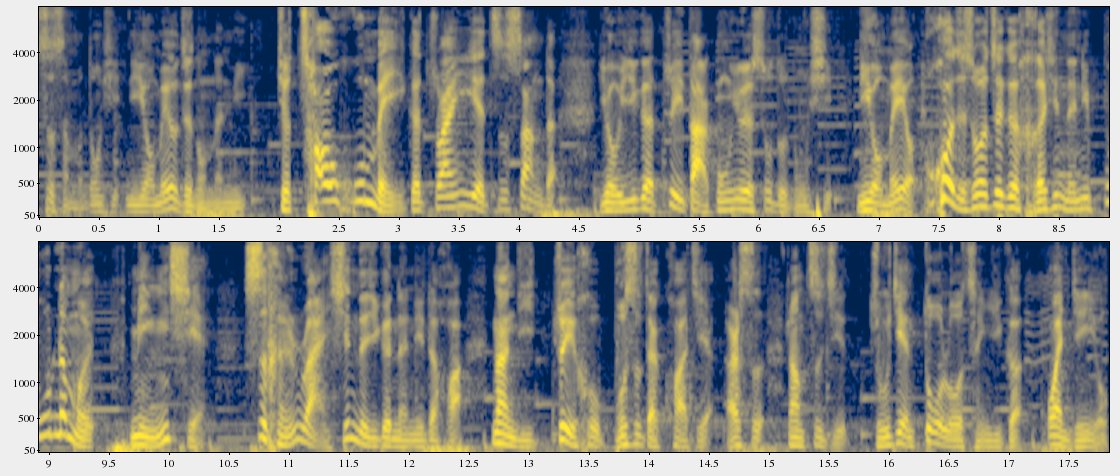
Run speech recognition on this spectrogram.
是什么东西？你有没有这种能力？就超乎每个专业之上的，有一个最大公约数的东西，你有没有？或者说这个核心能力不那么明显，是很软性的一个能力的话，那你最后不是在跨界，而是让自己逐渐堕落成一个万金油。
